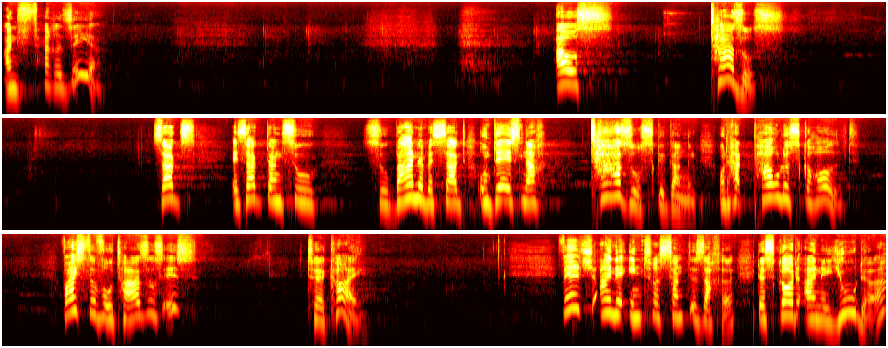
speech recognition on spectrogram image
Ein Pharisäer. Aus Tarsus sagt, er sagt dann zu, zu Barnabas, sagt, und der ist nach Tarsus gegangen und hat Paulus geholt. Weißt du, wo Tarsus ist? Türkei. Welch eine interessante Sache, dass Gott eine Jude,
